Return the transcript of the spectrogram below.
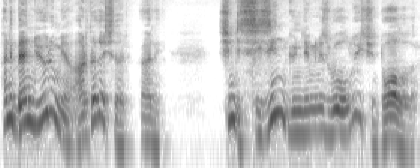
Hani ben diyorum ya arkadaşlar hani şimdi sizin gündeminiz bu olduğu için doğal olarak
